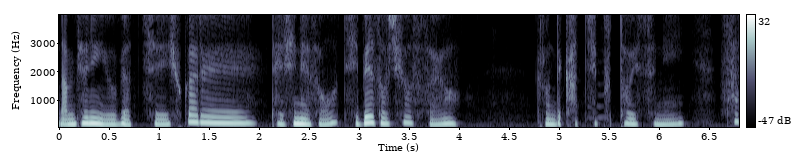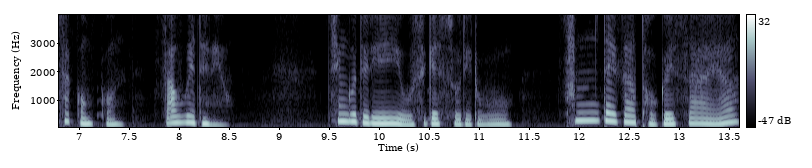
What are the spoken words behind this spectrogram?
남편이 요 며칠 휴가를 대신해서 집에서 쉬었어요. 그런데 같이 붙어 있으니 사사건건 싸우게 되네요. 친구들이 우스갯소리로 3대가 덕을 쌓아야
